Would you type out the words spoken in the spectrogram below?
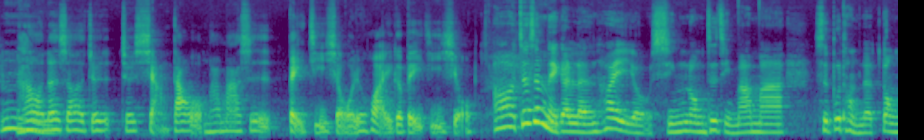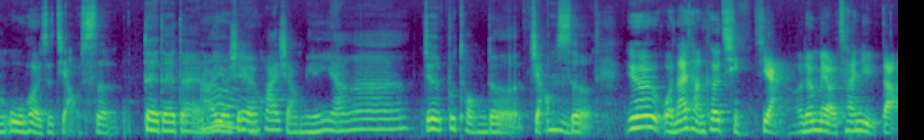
然后我那时候就就想到我妈妈是北极熊，我就画一个北极熊。哦，就是每个人会有形容自己妈妈是不同的动物或者是角色。对对对，然后有些人画小绵羊啊，就是不同的角色。因为我那堂课请假，我就没有参与到。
